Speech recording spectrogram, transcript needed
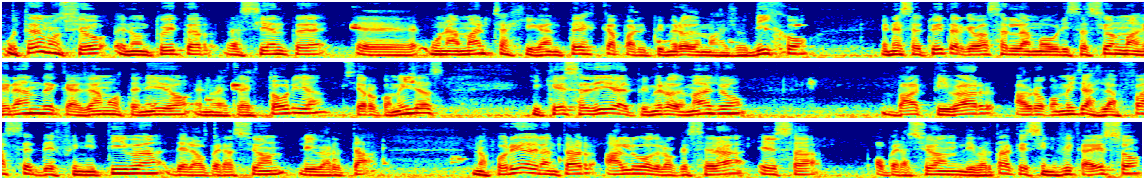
Usted anunció en un Twitter reciente eh, una marcha gigantesca para el primero de mayo. Dijo en ese Twitter que va a ser la movilización más grande que hayamos tenido en nuestra historia, cierro comillas, y que ese día, el primero de mayo, va a activar, abro comillas, la fase definitiva de la operación Libertad. ¿Nos podría adelantar algo de lo que será esa operación Libertad? ¿Qué significa eso?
